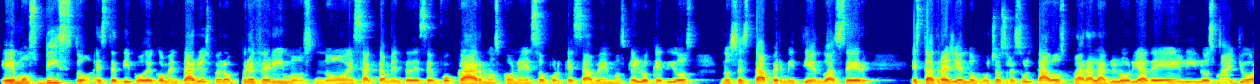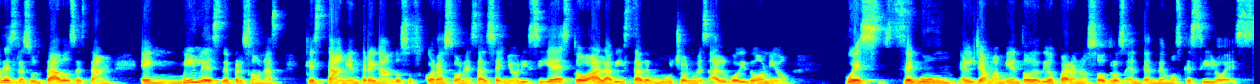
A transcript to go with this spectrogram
hemos visto este tipo de comentarios, pero preferimos no exactamente desenfocarnos con eso porque sabemos que lo que Dios nos está permitiendo hacer está trayendo muchos resultados para la gloria de Él y los mayores resultados están en miles de personas que están entregando sus corazones al Señor. Y si esto a la vista de muchos no es algo idóneo, pues según el llamamiento de Dios para nosotros, entendemos que sí lo es.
